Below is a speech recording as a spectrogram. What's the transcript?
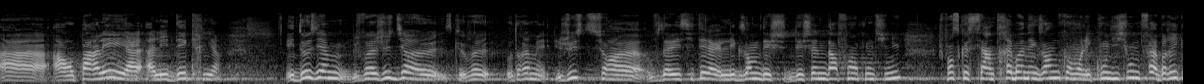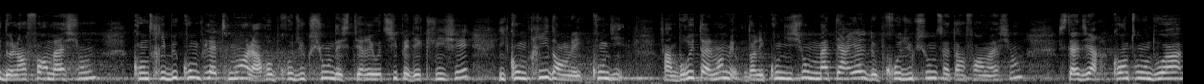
en parler et à, les décrire. Et deuxième, je voudrais juste dire, euh, Audrey, mais juste sur, vous avez cité l'exemple des, des, chaînes d'infos en continu. Je pense que c'est un très bon exemple comment les conditions de fabrique de l'information contribuent complètement à la reproduction des stéréotypes et des clichés, y compris dans les conditions, enfin brutalement, mais dans les conditions matérielles de production de cette information. C'est-à-dire quand on doit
